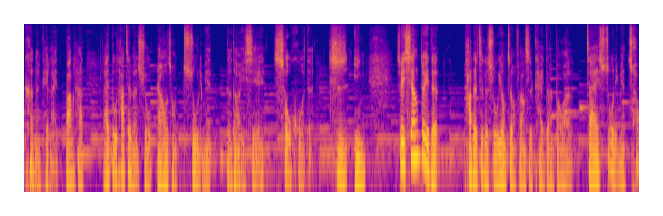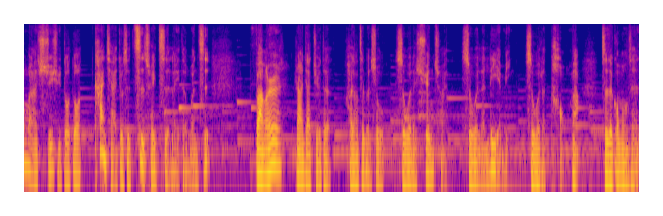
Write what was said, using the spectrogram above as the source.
可能可以来帮他来读他这本书，然后从书里面得到一些收获的知音。所以相对的，他的这个书用这种方式开端，包括在书里面充满了许许多多看起来就是自吹自擂的文字，反而让人家觉得。好像这本书是为了宣传，是为了列名，是为了讨骂，这是龚鹏程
